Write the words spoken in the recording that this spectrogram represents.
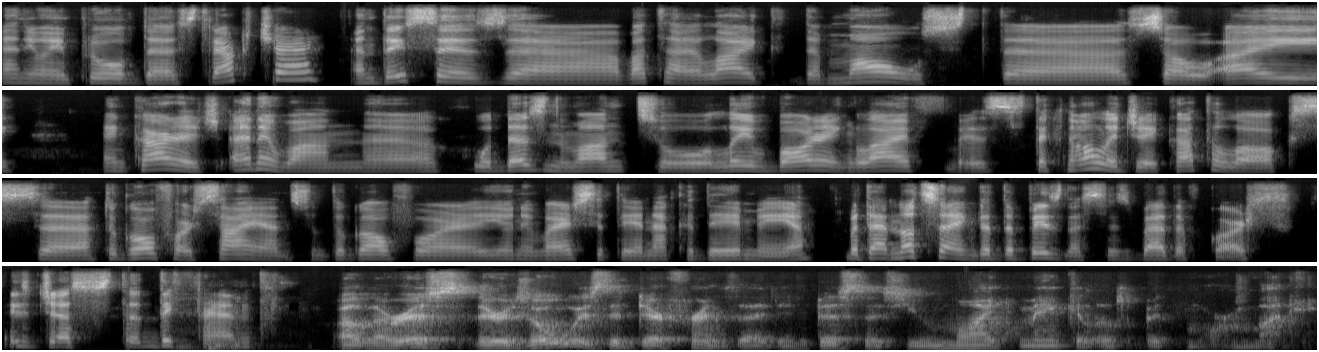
and you improve the structure. And this is uh, what I like the most. Uh, so I encourage anyone uh, who doesn't want to live boring life with technology catalogs uh, to go for science and to go for university and academia but i'm not saying that the business is bad of course it's just different well there is there is always the difference that in business you might make a little bit more money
